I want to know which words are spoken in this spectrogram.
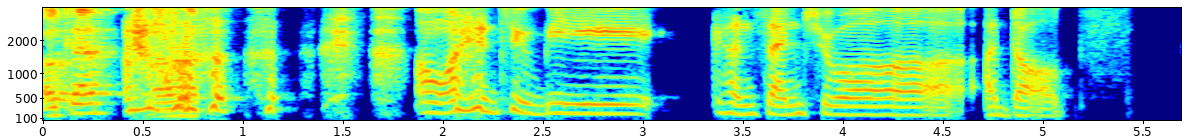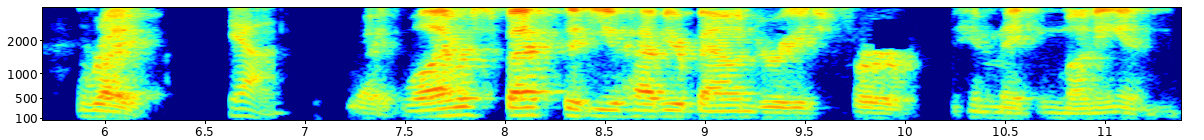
Okay. Right. I want it to be consensual adults. right. Yeah. Right. Well, I respect that you have your boundaries for him making money, and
